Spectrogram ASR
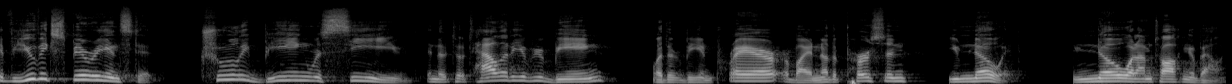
if you've experienced it, truly being received in the totality of your being, whether it be in prayer or by another person, you know it. You know what I'm talking about.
